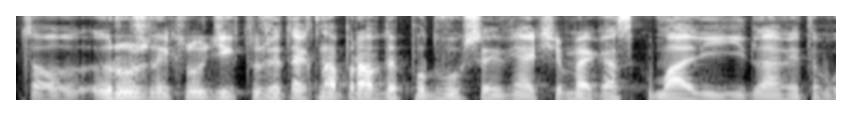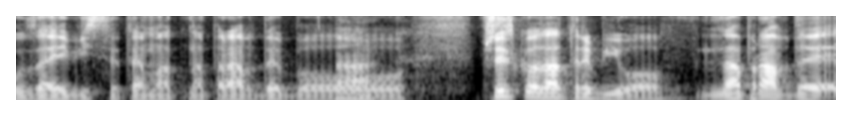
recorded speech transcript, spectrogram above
co, różnych ludzi, którzy tak naprawdę po dwóch, trzech dniach się mega skumali i dla mnie to był zajebisty temat naprawdę, bo Tak. wszystko zatrybiło, naprawdę.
